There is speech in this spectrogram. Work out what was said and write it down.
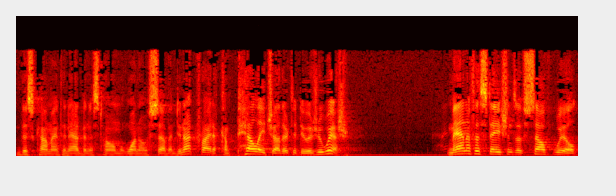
this comment in Adventist Home 107. Do not try to compel each other to do as you wish. Manifestations of self will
